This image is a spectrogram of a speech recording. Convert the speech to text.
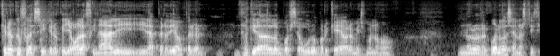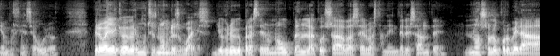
Creo que fue así. Creo que llegó a la final y la perdió, pero no quiero darlo por seguro porque ahora mismo no, no lo recuerdo, o sea, no estoy 100% seguro. Pero vaya, que va a haber muchos nombres guays. Yo creo que para ser un Open la cosa va a ser bastante interesante. No solo por ver a,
